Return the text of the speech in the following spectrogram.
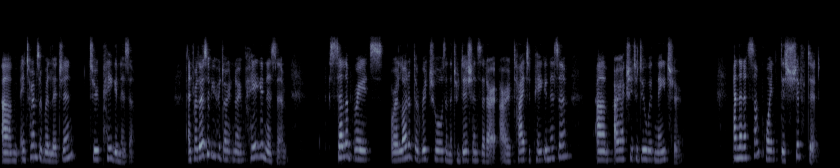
um, in terms of religion to paganism. And for those of you who don't know, paganism celebrates, or a lot of the rituals and the traditions that are, are tied to paganism um, are actually to do with nature. And then at some point, this shifted,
